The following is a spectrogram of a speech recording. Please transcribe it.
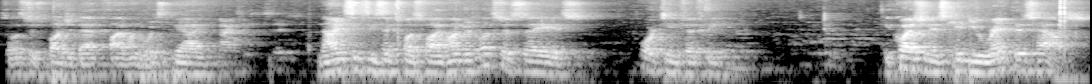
So let's just budget that, five hundred, what's the PI? nine sixty-six. Nine sixty-six plus five hundred, let's just say it's fourteen fifty. The question is, can you rent this house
